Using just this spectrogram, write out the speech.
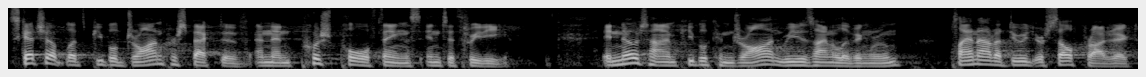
SketchUp lets people draw in perspective and then push-pull things into 3D. In no time, people can draw and redesign a living room, plan out a do-it-yourself project,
